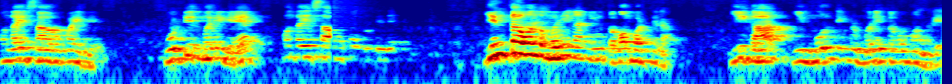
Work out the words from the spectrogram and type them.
ಒಂದು ಐದು ಸಾವಿರ ರೂಪಾಯಿ ಇದೆ. ಹುಟ್ಟಿದ ಮರಿಗೆ ಒಂದು ಐದು ಸಾವಿರ ರೂಪಾಯಿ ದುಡ್ಡಿದೆ ಇಂಥ ಒಂದು ಮರಿನ ನೀವು ತಗೊಂಡ್ಬರ್ತೀರಾ ಈಗ ಈ ಮೂರು ತಿಂಗಳು ಮರಿ ತಗೊಂಬಂದ್ರಿ.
